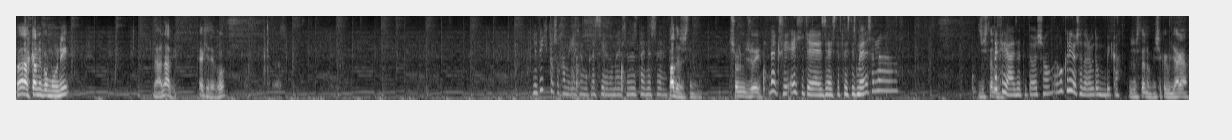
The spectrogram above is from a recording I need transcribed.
Αχ, κάνω υπομονή. Να ανάβει. Έρχεται εδώ. Γιατί έχει τόσο χαμηλή θερμοκρασία εδώ μέσα, ζεσταίνεσαι; Πάντα ζεσταίνομαι. Σε όλη μου τη ζωή. Εντάξει, έχει και ζέστη αυτές τις μέρες, αλλά δεν Ζεσταίνομαι. χρειάζεται τόσο. Εγώ κρύωσα τώρα με το που μπήκα. Ζεσταίνομαι. Είσαι καρουλιάρα.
